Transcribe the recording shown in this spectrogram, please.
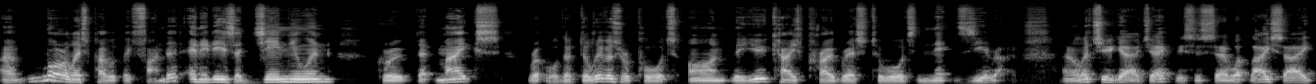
uh, more or less publicly funded, and it is a genuine group that makes or that delivers reports on the UK's progress towards net zero. And I'll let you go, Jack. This is uh, what they say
